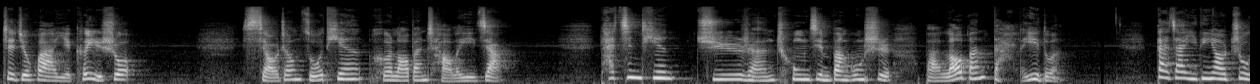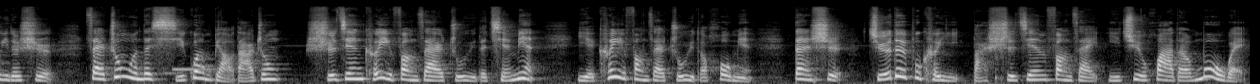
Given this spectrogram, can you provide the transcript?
这句话也可以说：小张昨天和老板吵了一架，他今天居然冲进办公室把老板打了一顿。大家一定要注意的是，在中文的习惯表达中，时间可以放在主语的前面，也可以放在主语的后面，但是绝对不可以把时间放在一句话的末尾。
